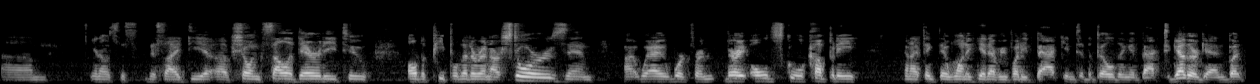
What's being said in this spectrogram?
Um, you know, it's this this idea of showing solidarity to all the people that are in our stores, and uh, I work for a very old school company, and I think they want to get everybody back into the building and back together again. But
